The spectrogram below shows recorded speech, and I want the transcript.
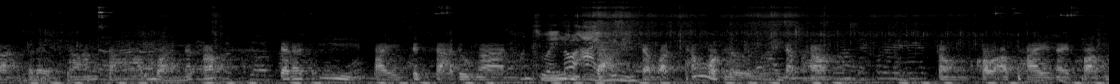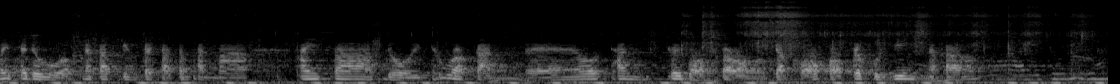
การแสดงช้างสามวันนะครับเจ้าหน้าที่ไปศึกษาดูงานคนสวยเนาะอ้ายอยู่นี่ จังหวัดทั้งหมดเลยนะครับ ต้องขออภัยในความไม่สะดวกนะครับ จึงประชาสัมพันธ์มา ให้ทราบโดยทั่วกันแล้วท่านช่วยบอกต่อจะขอขอบพระคุณยิ่งนะครับ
